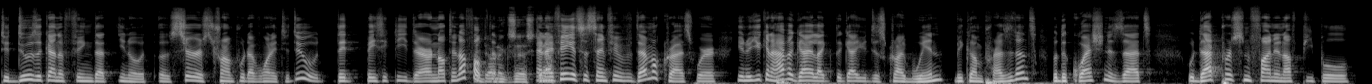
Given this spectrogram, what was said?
to do the kind of thing that you know a serious Trump would have wanted to do. They basically there are not enough of don't them. exist, And yeah. I think it's the same thing with Democrats, where you know you can have a guy like the guy you described win become president, but the question is that would that person find enough people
